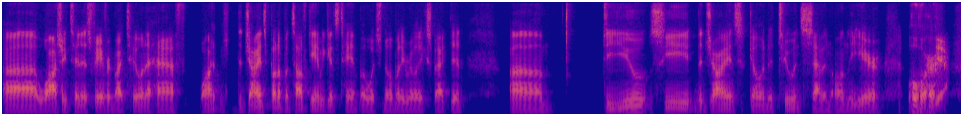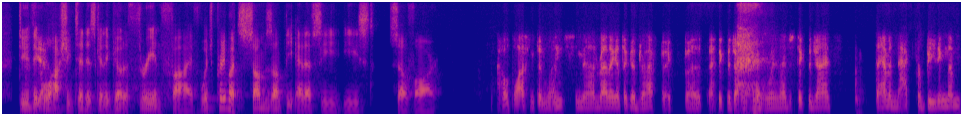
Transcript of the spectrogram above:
Uh, Washington is favored by two and a half. The Giants put up a tough game against Tampa, which nobody really expected. Um, do you see the Giants going to two and seven on the year, or yeah. do you think Yeah. Washington is going to go to three and five, which pretty much sums up the NFC East so far? I hope Washington wins. I mean, I'd rather get the good draft pick, but I think the Giants are going to win. I just think the Giants, they have a knack for beating them.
